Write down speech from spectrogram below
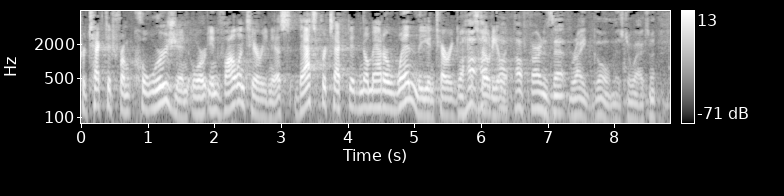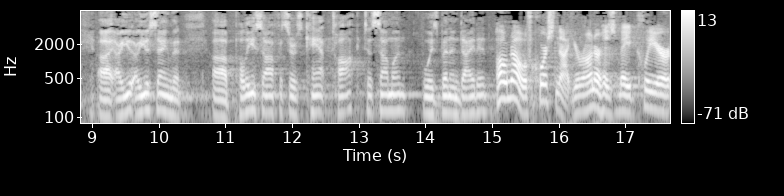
protected from coercion or involuntariness. That's protected no matter when the interrogation well, how, how, how, how, far does that right go, Mr. Waxman? Uh, are you are you saying that uh, police officers can't talk to someone who has been indicted? Oh no, of course not. Your Honor has made clear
